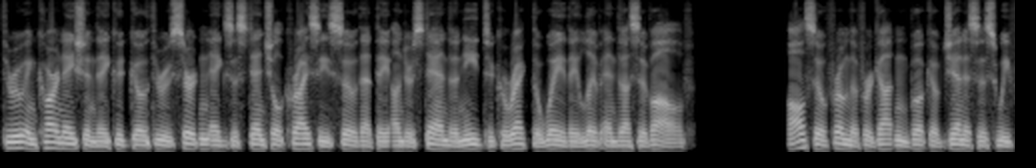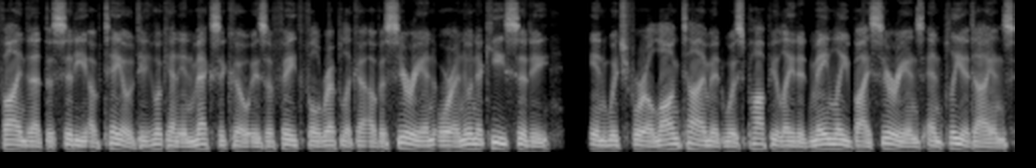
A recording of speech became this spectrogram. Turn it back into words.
Through incarnation they could go through certain existential crises so that they understand the need to correct the way they live and thus evolve. Also from the forgotten book of Genesis we find that the city of Teotihuacan in Mexico is a faithful replica of a Sirian or Anunnaki city, in which for a long time it was populated mainly by Sirians and Pleiadians,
